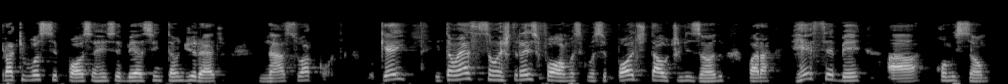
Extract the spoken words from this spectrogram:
para que você possa receber assim então direto na sua conta. Ok? Então essas são as três formas que você pode estar utilizando para receber a comissão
